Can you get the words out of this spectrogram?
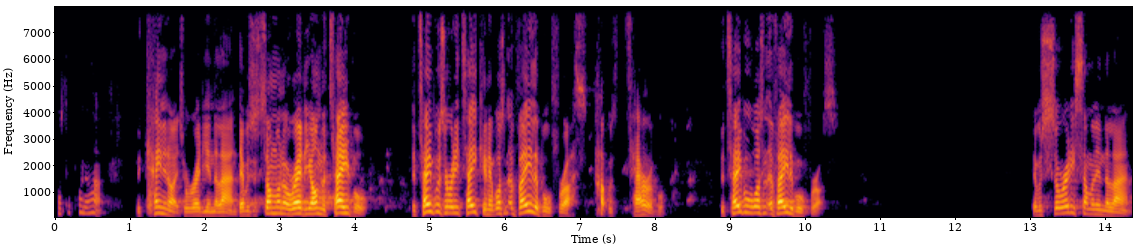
What's the point of that? The Canaanites were already in the land. There was someone already on the table. The table was already taken, it wasn't available for us. That was terrible. The table wasn't available for us. There was already someone in the land.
